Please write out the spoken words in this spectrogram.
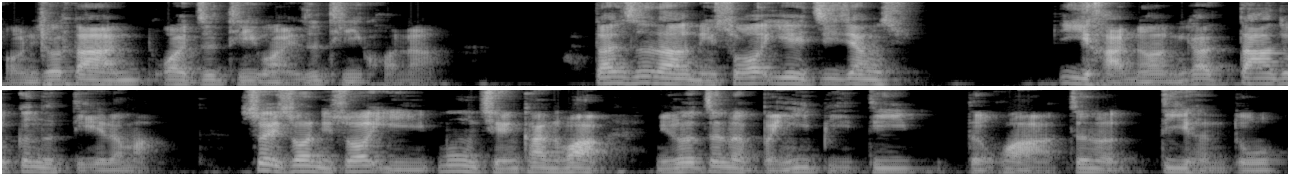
哦。你说当然外资提款也是提款啦，但是呢你说业绩这样。一喊呢，你看大家就跟着跌了嘛。所以说，你说以目前看的话，你说真的本益比低的话，真的低很多。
